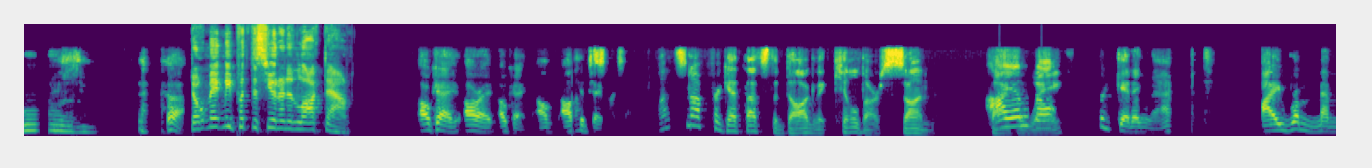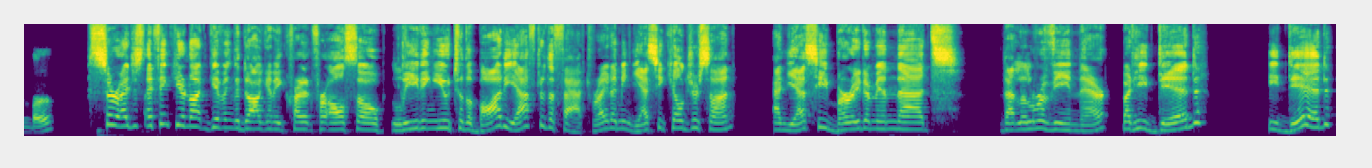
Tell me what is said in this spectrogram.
Don't make me put this unit in lockdown. Okay, all right, okay. I'll, I'll contain myself. Let's not forget that's the dog that killed our son. by I the am not way. forgetting that. I remember. Sir, I just I think you're not giving the dog any credit for also leading you to the body after the fact, right? I mean, yes, he killed your son, and yes, he buried him in that that little ravine there, but he did he did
